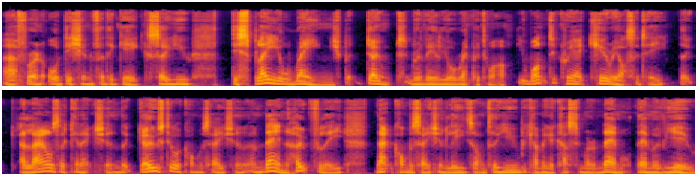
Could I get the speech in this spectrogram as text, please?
uh, for an audition for the gig. So you display your range, but don't reveal your repertoire. You want to create curiosity that allows a connection that goes to a conversation and then hopefully that conversation leads on to you becoming a customer of them or them of you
